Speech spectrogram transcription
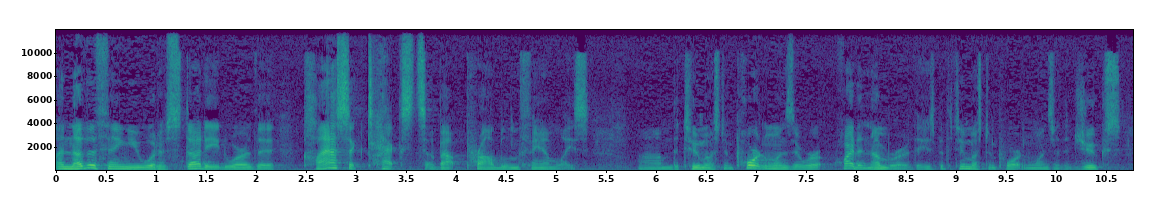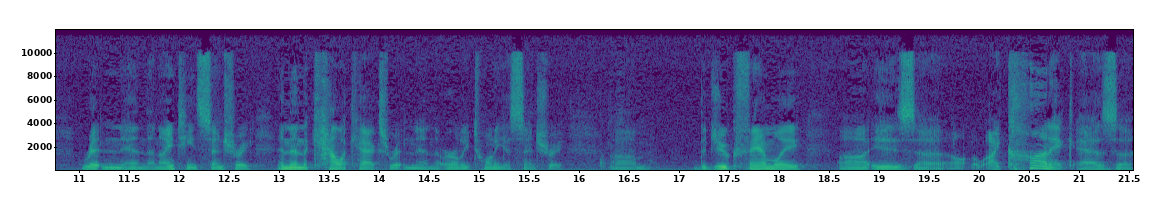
Another thing you would have studied were the classic texts about problem families. Um, the two most important ones, there were quite a number of these, but the two most important ones are the Jukes written in the 19th century, and then the Kallikaks written in the early 20th century. Um, the Juke family uh, is uh, iconic as uh,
